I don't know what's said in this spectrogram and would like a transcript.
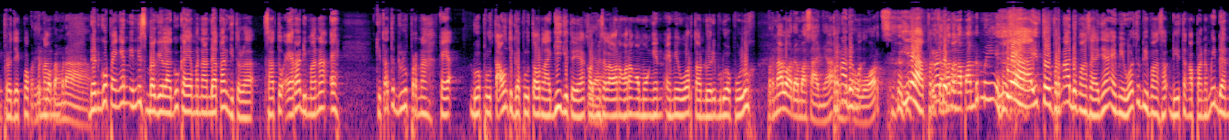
Project Pop Project menang. Pop menang. dan gue pengen ini sebagai lagu kayak menandakan gitu lah satu era di mana eh kita tuh dulu pernah kayak 20 tahun 30 tahun lagi gitu ya kalau Iya. misalnya orang-orang ngomongin Emmy Award tahun 2020 Pernah lo ada masanya Pernah Emmy ada Awards. iya pernah Di ada tengah-tengah pandemi. iya itu pernah ada masanya Emmy Award tuh di masa di tengah pandemi dan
